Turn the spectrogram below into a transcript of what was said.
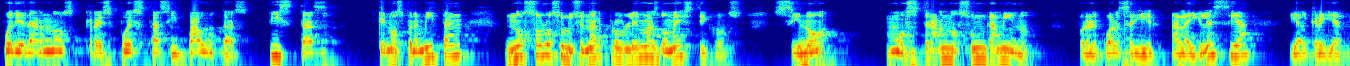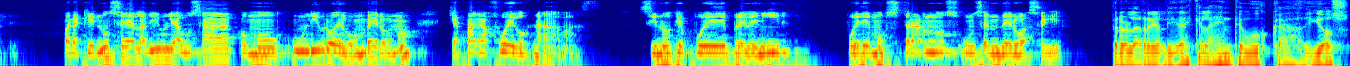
puede darnos respuestas y pautas, pistas que nos permitan no solo solucionar problemas domésticos, sino mostrarnos un camino por el cual seguir a la iglesia y al creyente, para que no sea la Biblia usada como un libro de bombero, ¿no? Que apaga fuegos nada más, sino que puede prevenir, puede mostrarnos un sendero a seguir. Pero la realidad es que la gente busca a Dios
